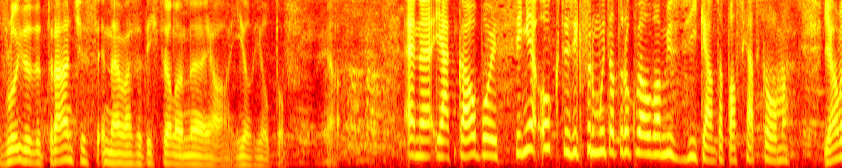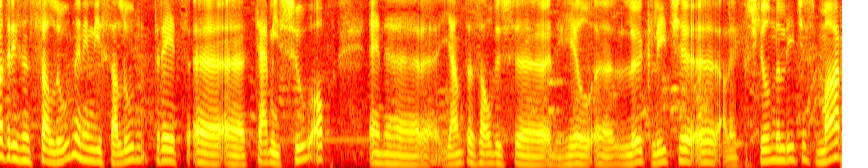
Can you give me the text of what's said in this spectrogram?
vloeiden de traantjes en dan was het echt wel een, ja, heel, heel tof. Ja. En uh, ja, cowboys zingen ook, dus ik vermoed dat er ook wel wat muziek aan te pas gaat komen. Ja, maar er is een saloon en in die saloon treedt uh, uh, Tammy Sue op. En Jante zal dus een heel leuk liedje, alleen verschillende liedjes, maar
